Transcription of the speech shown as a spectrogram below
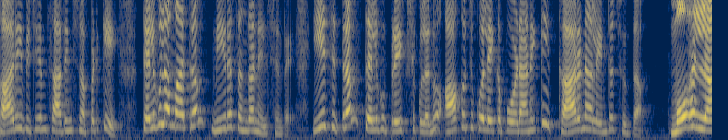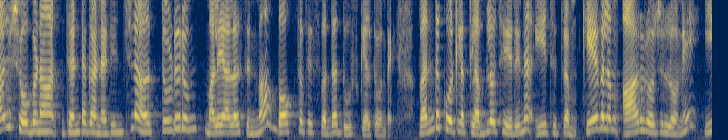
భారీ విజయం సాధించినప్పటికీ తెలుగులో మాత్రం నీరసంగా నిలిచింది. ఈ చిత్రం తెలుగు ప్రేక్షకులను ఆకట్టుకోలేకపోవడానికి కారణాలేంటో చూద్దాం. మోహన్ లాల్ శోభన జంటగా నటించిన తుడురుం మలయాళ సినిమా బాక్సాఫీస్ వద్ద దూసుకెళ్తోంది. వంద కోట్ల క్లబ్లో చేరిన ఈ చిత్రం కేవలం ఆరు రోజుల్లోనే ఈ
